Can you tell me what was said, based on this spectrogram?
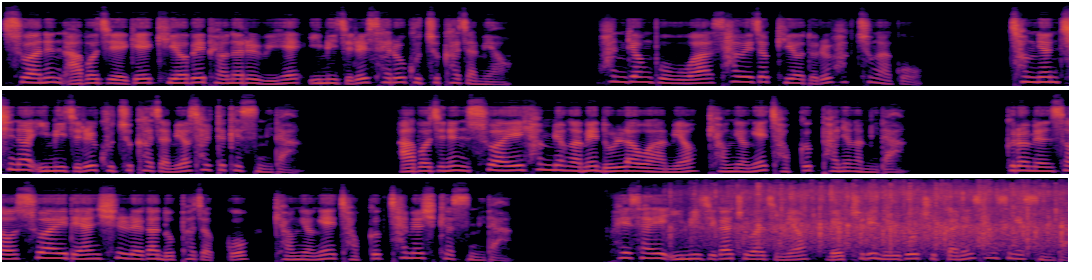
수아는 아버지에게 기업의 변화를 위해 이미지를 새로 구축하자며 환경 보호와 사회적 기여도를 확충하고 청년 친화 이미지를 구축하자며 설득했습니다. 아버지는 수아의 현명함에 놀라워하며 경영에 적극 반영합니다. 그러면서 수아에 대한 신뢰가 높아졌고 경영에 적극 참여시켰습니다. 회사의 이미지가 좋아지며 매출이 늘고 주가는 상승했습니다.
